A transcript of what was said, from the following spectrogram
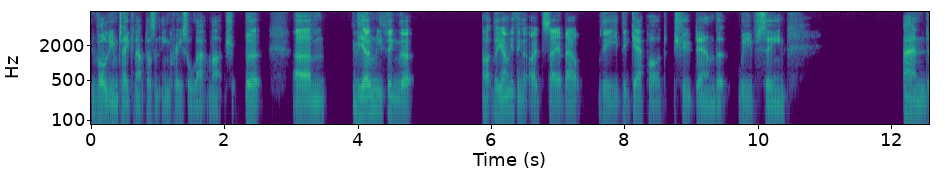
volume taken up doesn't increase all that much. But um, the only thing that uh, the only thing that I'd say about the the Gepard shoot down that we've seen, and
